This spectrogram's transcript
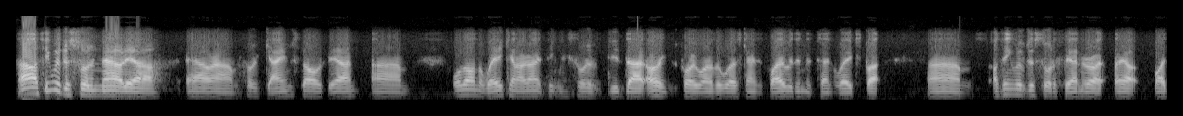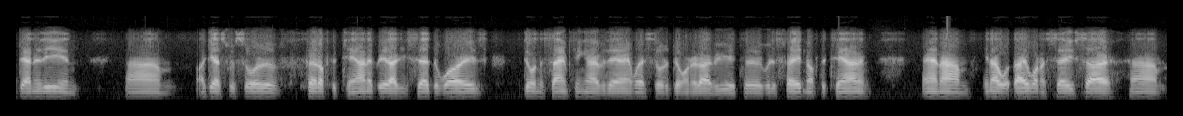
Uh, I think we've just sort of nailed our our um, sort of game style down. Um, although on the weekend, I don't think we sort of did that. I think it's probably one of the worst games to play within the ten weeks. But um, I think we've just sort of found our, our identity, and um, I guess we're sort of fed off the town a bit, as you said. The Warriors doing the same thing over there, and we're sort of doing it over here too. We're just feeding off the town, and and um, you know what they want to see. So. Um,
